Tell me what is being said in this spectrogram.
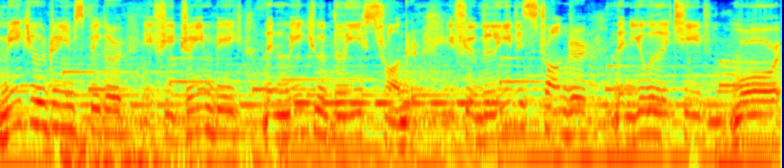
Make your dreams bigger. If you dream big then make your belief stronger. If your belief is stronger then you will achieve more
